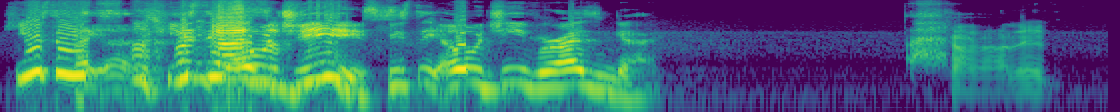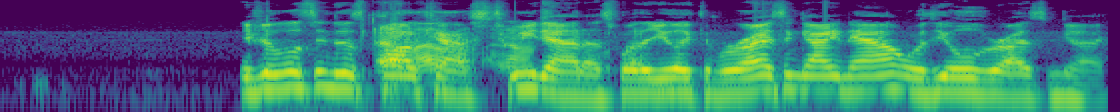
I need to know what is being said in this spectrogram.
He's the That's- uh, the he's the OG. He's the OG Verizon guy. I don't know, dude. If you're listening to this I don't know. podcast, I tweet at us whether you like the Verizon guy now or the old Verizon guy.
